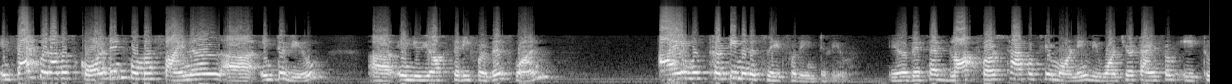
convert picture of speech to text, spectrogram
In fact, when I was called in for my final uh, interview uh, in New York City for this one, I was 30 minutes late for the interview. You know, they said block first half of your morning. We want your time from 8 to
